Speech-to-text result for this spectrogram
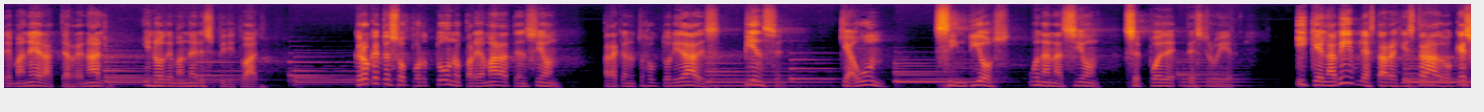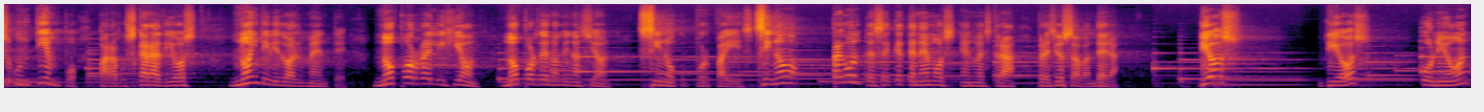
de manera terrenal y no de manera espiritual. Creo que esto es oportuno para llamar la atención, para que nuestras autoridades piensen que aún sin Dios una nación se puede destruir. Y que en la Biblia está registrado que es un tiempo para buscar a Dios no individualmente, no por religión, no por denominación, sino por país. Si no, pregúntese qué tenemos en nuestra preciosa bandera. Dios, Dios, unión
